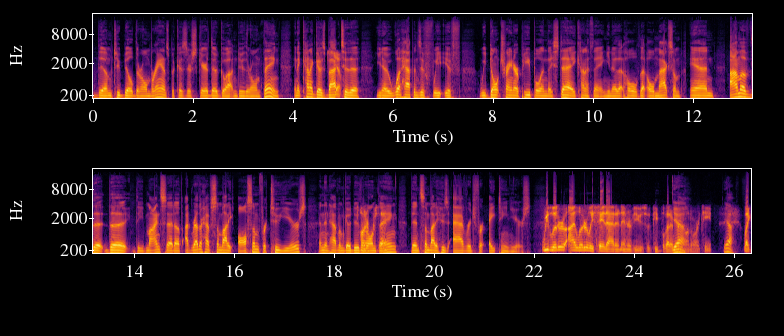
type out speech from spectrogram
them to build their own brands because they're scared they'd go out and do their own thing. And it kind of goes back yep. to the you know what happens if we if we don't train our people and they stay kind of thing. You know that whole that old maxim and I'm of the the the mindset of I'd rather have somebody awesome for two years and then have them go do their 100%. own thing than somebody who's average for 18 years. We literally, I literally say that in interviews with people that have yeah. been onto our team. Yeah, like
